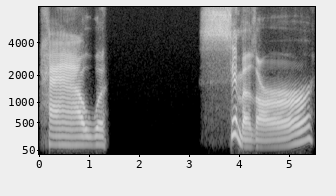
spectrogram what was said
how similar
